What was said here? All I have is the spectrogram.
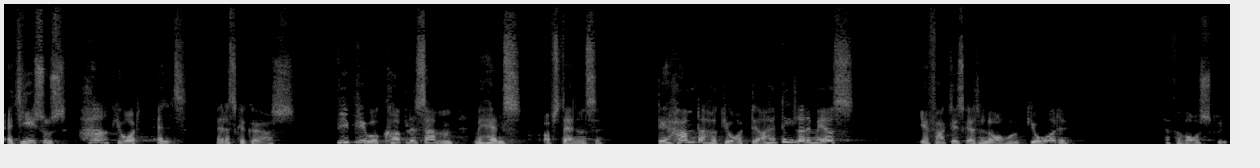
at Jesus har gjort alt, hvad der skal gøres. Vi bliver koblet sammen med hans opstandelse. Det er ham, der har gjort det, og han deler det med os. Ja, faktisk, at han overhovedet gjorde det, er for vores skyld.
